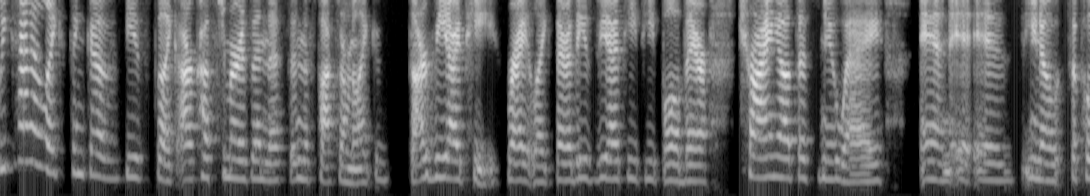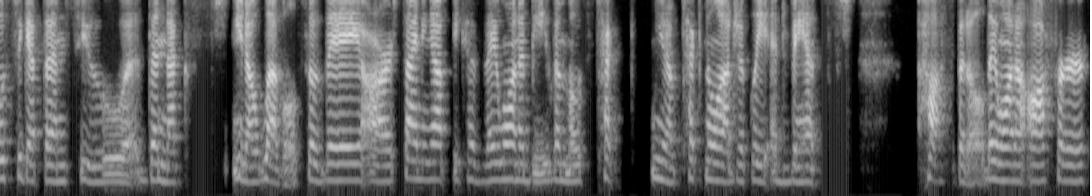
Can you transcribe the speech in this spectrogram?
we kind of like think of these like our customers in this in this platform like our VIP, right? Like they're these VIP people. They're trying out this new way, and it is you know supposed to get them to the next you know level. So they are signing up because they want to be the most tech you know technologically advanced hospital. They want to offer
